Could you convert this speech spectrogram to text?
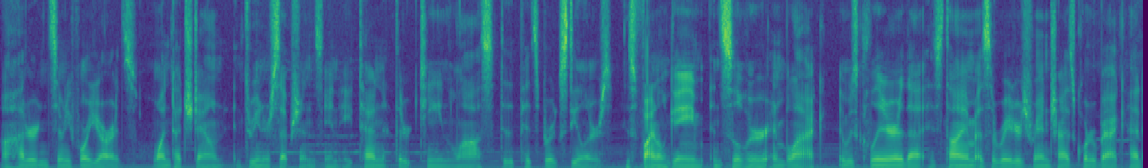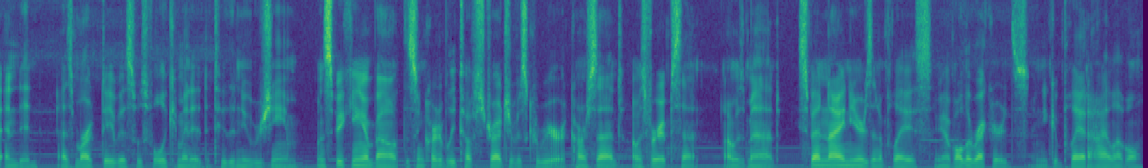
174 yards, one touchdown, and three interceptions in a 10 13 loss to the Pittsburgh Steelers. His final game in silver and black, it was clear that his time as the Raiders franchise quarterback had ended as Mark Davis was fully committed to the new regime. When speaking about this incredibly tough stretch of his career, Carr said, I was very upset. I was mad. Spend nine years in a place, you have all the records, and you could play at a high level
